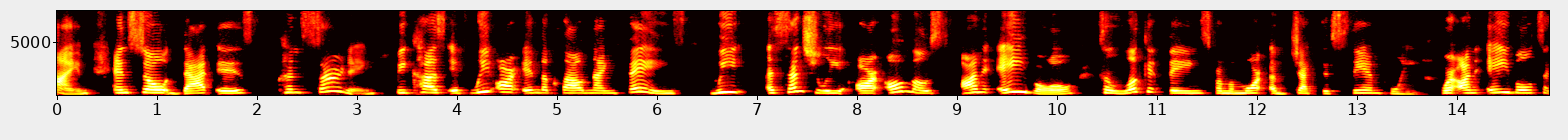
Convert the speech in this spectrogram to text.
time. And so that is concerning because if we are in the cloud nine phase, we essentially are almost unable to look at things from a more objective standpoint. We're unable to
